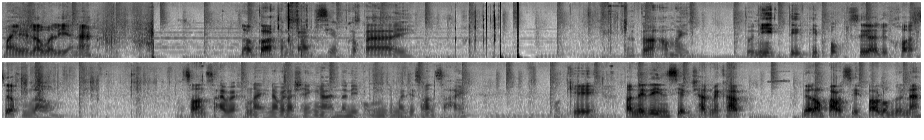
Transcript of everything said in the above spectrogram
ไมค์ลาวาเลียนะ เราก็ทำการเสียบเข้าไป แล้วก็เอาไมค์ตัวนี้ติดที่ปกเสื้อหรือคอเสื้อของเรา เราซ่อนสายไว้ข้างในนะเวลาใช้งานตอนนี้ผมยังไม่ได้ซ่อนสาย โอเค ตอนนี้ได้ยินเสียงชัดไหมครับ เดี๋ยวลองเป่าเสียงเป่าลมดูนะ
